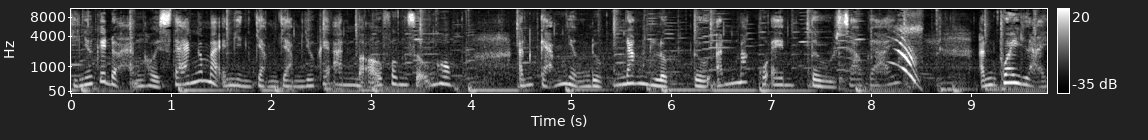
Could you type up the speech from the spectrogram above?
Chị nhớ cái đoạn hồi sáng á mà em nhìn chằm chằm vô cái anh mà ở phân xưởng không? Anh cảm nhận được năng lực từ ánh mắt của em từ sau gái Anh quay lại,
